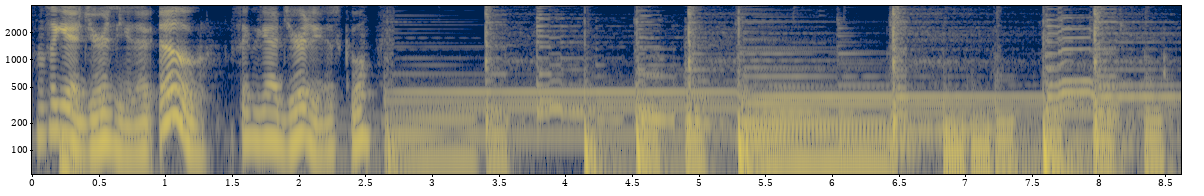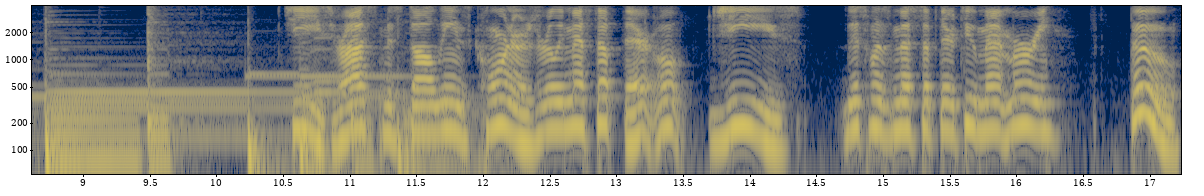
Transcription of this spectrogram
Hopefully get a jersey. Oh, looks like we got a jersey. That's cool. Jeez, Rasmus Dahlin's corner is really messed up there. Oh, jeez. This one's messed up there too, Matt Murray. Boo!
